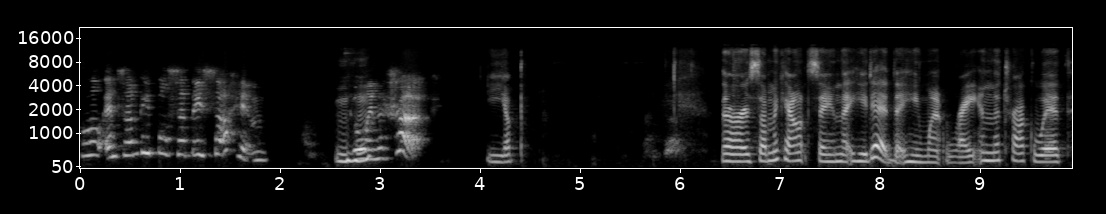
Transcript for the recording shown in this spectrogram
well, and some people said they saw him Mhm. go in a truck. Yep. There are some accounts saying that he did, that he went right in the truck with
